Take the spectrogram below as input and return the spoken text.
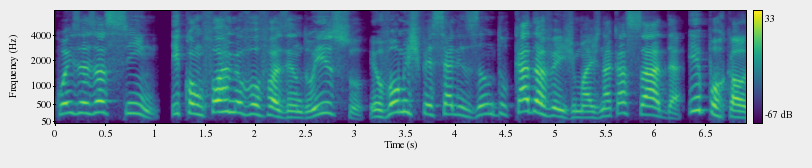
coisas assim. E conforme eu vou fazendo isso, eu vou me especializando cada vez mais na caçada. E, por causa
